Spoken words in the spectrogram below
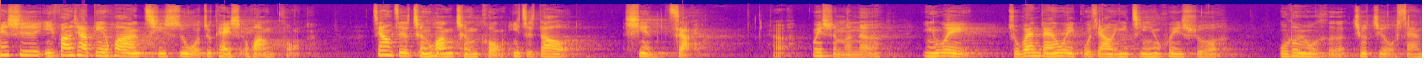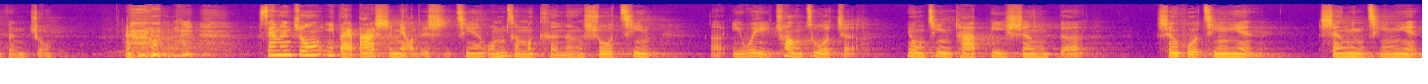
但是，一放下电话，其实我就开始惶恐。这样子诚惶诚恐，一直到现在，啊，为什么呢？因为主办单位国家文艺基金会说，无论如何就只有三分钟，三分钟一百八十秒的时间，我们怎么可能说尽？呃，一位创作者用尽他毕生的生活经验、生命经验。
